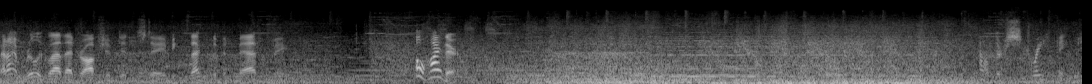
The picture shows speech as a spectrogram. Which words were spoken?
And I'm really glad that dropship didn't stay, because that could have been bad for me. Oh, hi there! They're strafing me.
